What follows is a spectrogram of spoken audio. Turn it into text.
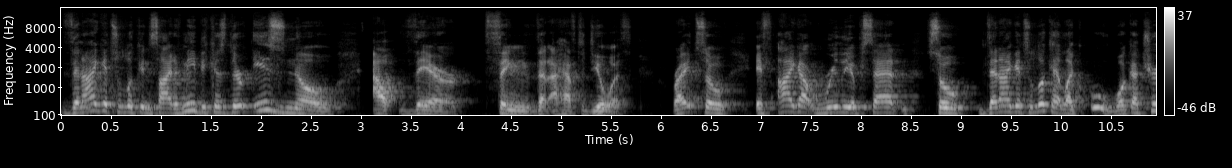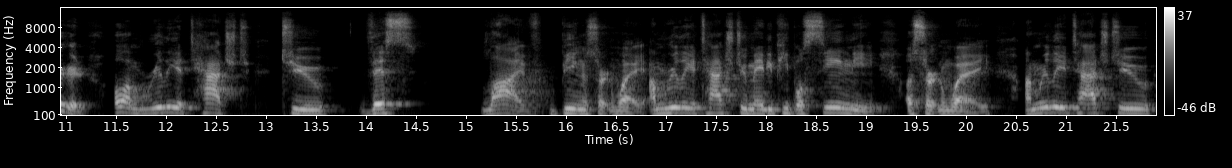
then I get to look inside of me because there is no out there thing that I have to deal with. Right. So if I got really upset, so then I get to look at like, ooh, what got triggered? Oh, I'm really attached to this live being a certain way. I'm really attached to maybe people seeing me a certain way. I'm really attached to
